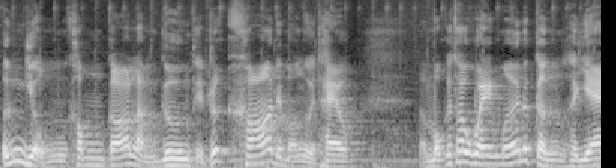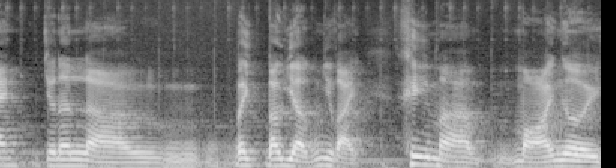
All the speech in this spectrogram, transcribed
ứng dụng không có làm gương thì rất khó để mọi người theo. Một cái thói quen mới nó cần thời gian cho nên là bao giờ cũng như vậy. Khi mà mọi người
